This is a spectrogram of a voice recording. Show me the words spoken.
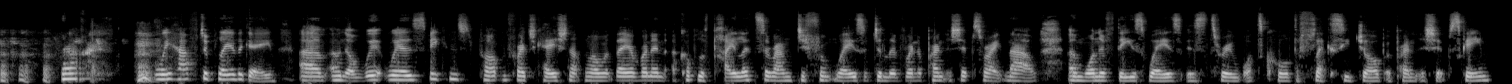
we have to play the game. Um, oh no, we're, we're speaking to the Department for Education at the moment. They are running a couple of pilots around different ways of delivering apprenticeships right now. And one of these ways is through what's called the Flexi Job Apprenticeship Scheme,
